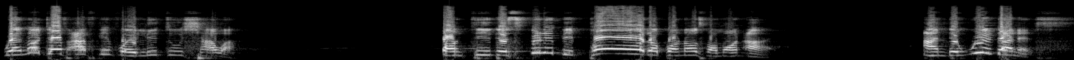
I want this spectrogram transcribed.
We are not just asking for a little shower until the Spirit be poured upon us from on high. And the wilderness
